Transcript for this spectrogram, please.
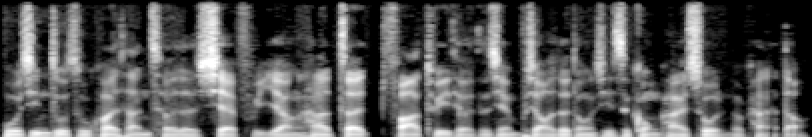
五星主厨快餐车的 chef 一样，他在发推特之前不晓得这东西是公开，所有人都看得到。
